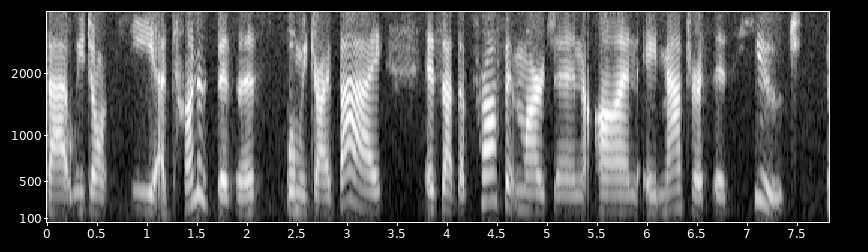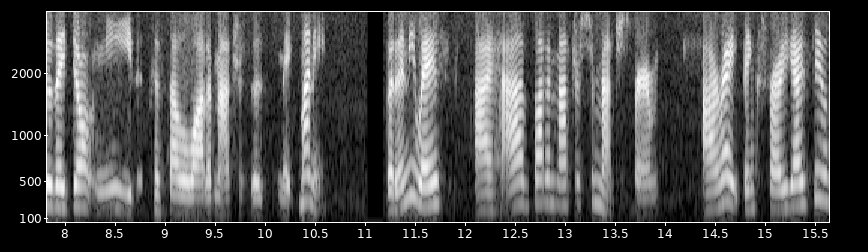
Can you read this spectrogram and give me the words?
that we don't see a ton of business when we drive by is that the profit margin on a mattress is huge, so they don't need to sell a lot of mattresses to make money. But anyways, I have bought a mattress from Mattress Firm. All right, thanks for all you guys do.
